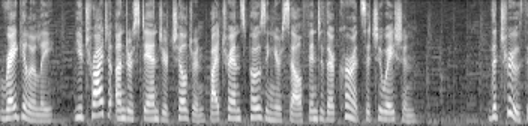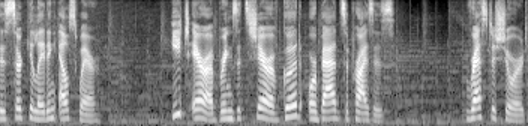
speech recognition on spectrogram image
Regularly, you try to understand your children by transposing yourself into their current situation. The truth is circulating elsewhere. Each era brings its share of good or bad surprises. Rest assured,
